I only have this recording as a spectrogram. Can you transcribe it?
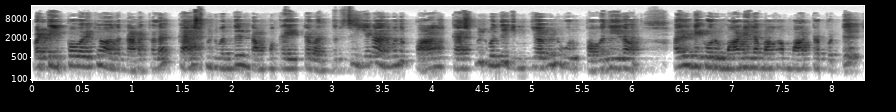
பட் இப்போ வரைக்கும் அது நடக்கல. காஷ்மீர் வந்து நம்ம கைகிட்ட வந்துருச்சு. ஏன்னா அது வந்து பா- காஷ்மீர் வந்து இந்தியாவின் ஒரு பகுதி தான் அது இன்னைக்கு ஒரு மாநிலமாக மாற்றப்பட்டு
